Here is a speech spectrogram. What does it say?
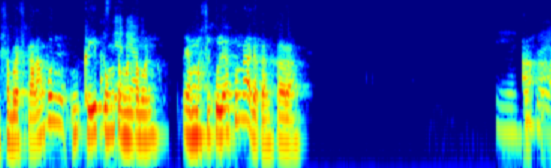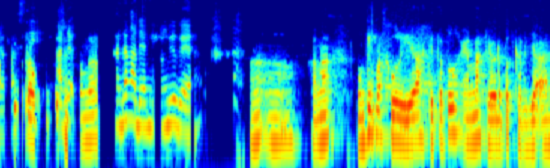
Sampai sekarang pun kehitung teman-teman yang masih kuliah pun ada kan sekarang. iya juga ya Kita pasti tahu ada enggak. kadang ada yang hilang juga ya Heeh. Karena mungkin pas kuliah kita tuh enak ya dapat kerjaan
